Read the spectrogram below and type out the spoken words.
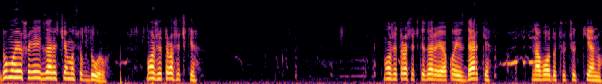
думаю, що я їх зараз чимось обдуру. Може трошечки. Може трошечки зараз якоїсь дерки на воду чуть-чуть кину.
